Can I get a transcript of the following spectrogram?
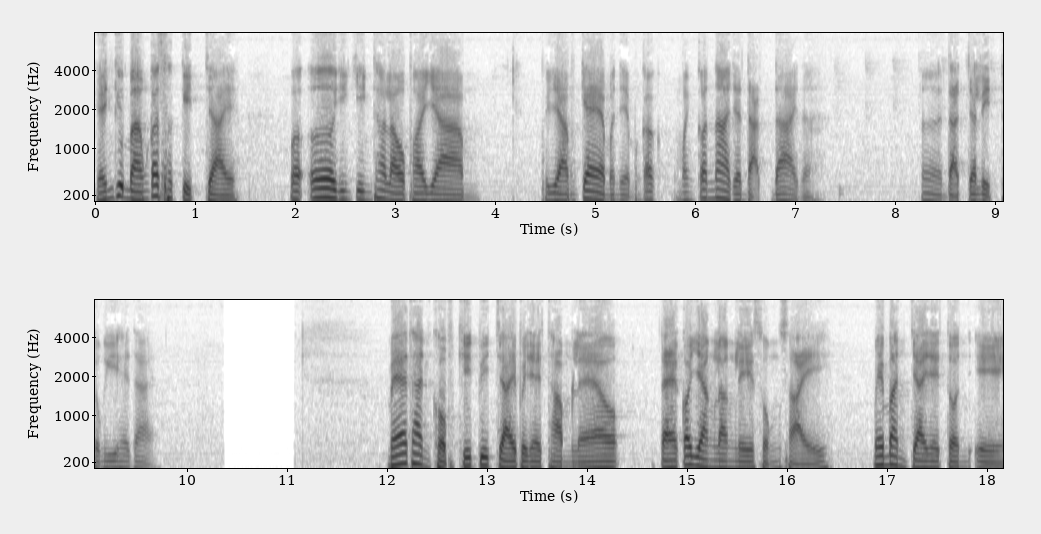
เห็นขึ้นมามันก็สะกิดใจ ว่า เออ จริง ๆ ถ้าเราพยายามพยายามแก้มันเนี่ย มันก็มันก็น่าจะดัดได้นะ ดัดจริตตรงนี้ให้ได้ แม้ท่านขบคิดวิจัยไปในธรรมแล้ว แต่ก็ยังลังเลสงสัย ไม่มั่นใจในตนเอง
